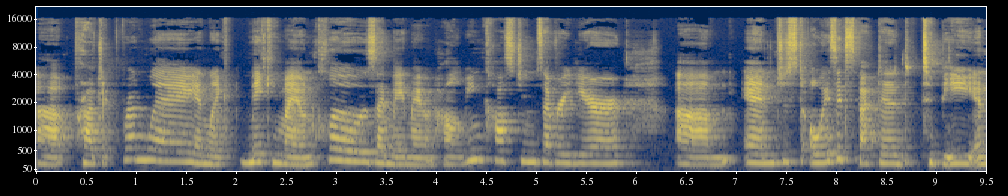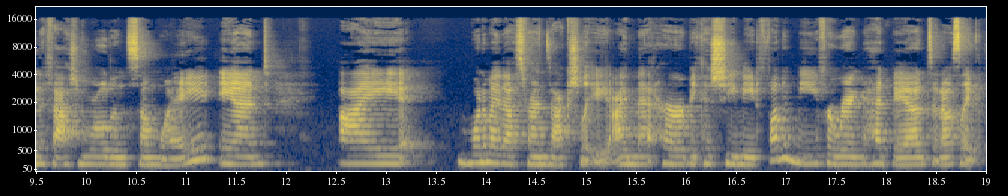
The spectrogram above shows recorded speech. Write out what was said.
uh, Project Runway and like making my own clothes. I made my own Halloween costumes every year um, and just always expected to be in the fashion world in some way. And I, one of my best friends actually, I met her because she made fun of me for wearing a headband. And I was like,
